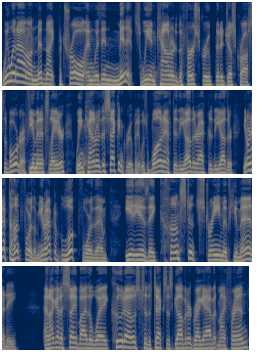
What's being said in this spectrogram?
we went out on midnight patrol, and within minutes, we encountered the first group that had just crossed the border. A few minutes later, we encountered the second group, and it was one after the other after the other. You don't have to hunt for them, you don't have to look for them. It is a constant stream of humanity. And I got to say, by the way, kudos to the Texas governor, Greg Abbott, my friend.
